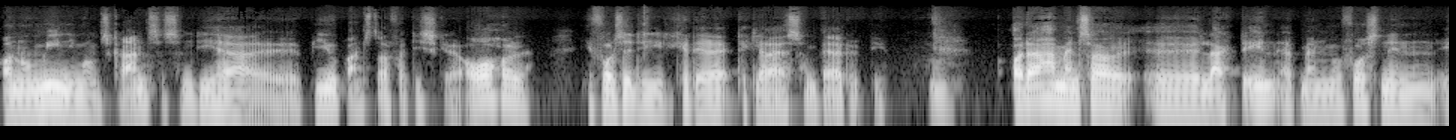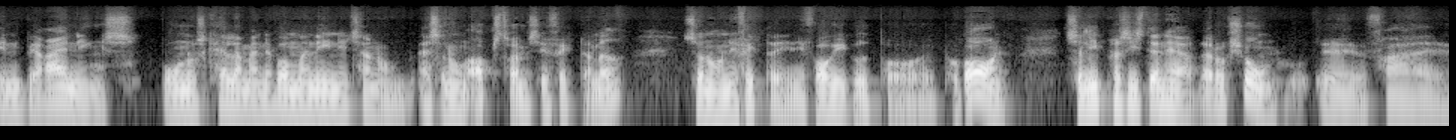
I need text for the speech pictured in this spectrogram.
og nogle minimumsgrænser, som de her øh, biobrændstoffer, de skal overholde, i forhold til, at de kan deklar- deklareres som bæredygtige. Mm. Og der har man så øh, lagt ind, at man må få sådan en, en beregningsbonus, kalder man det, hvor man egentlig tager nogle, altså nogle opstrømseffekter med, så nogle effekter egentlig foregik ud på, på gården. Så lige præcis den her reduktion øh, fra, øh,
